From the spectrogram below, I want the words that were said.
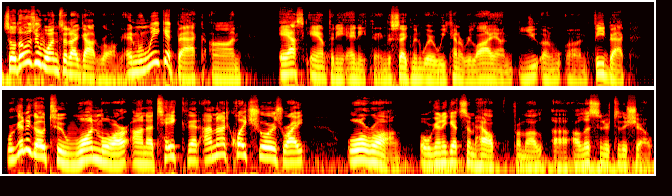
So those are ones that I got wrong. And when we get back on Ask Anthony Anything, the segment where we kind of rely on you on, on feedback, we're going to go to one more on a take that I'm not quite sure is right or wrong, but we're going to get some help from a, a listener to the show.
